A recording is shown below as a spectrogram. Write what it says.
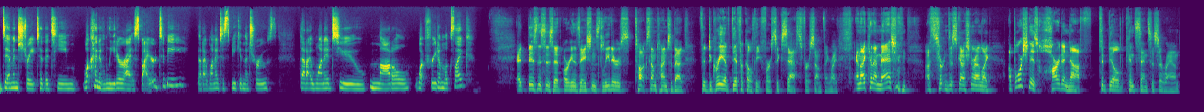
demonstrate to the team what kind of leader i aspired to be that i wanted to speak in the truth that i wanted to model what freedom looks like. At businesses at organizations leaders talk sometimes about the degree of difficulty for success for something, right? And I can imagine a certain discussion around like abortion is hard enough to build consensus around.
